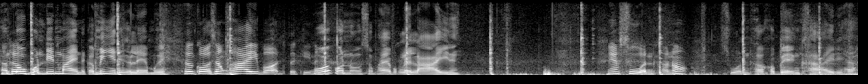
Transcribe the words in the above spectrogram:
อันตู้บนดินใหม่น่ะก็ไม่ยังได้แหลมเลยเธอก็สั่งไพ่บ่ตะกี้นะโอ้ยก่อนนงสะพายบักลายๆหนึงเนี่ยสวนเขาเนาะสวนเขาเขาแบ่งขายเดิค่ะ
